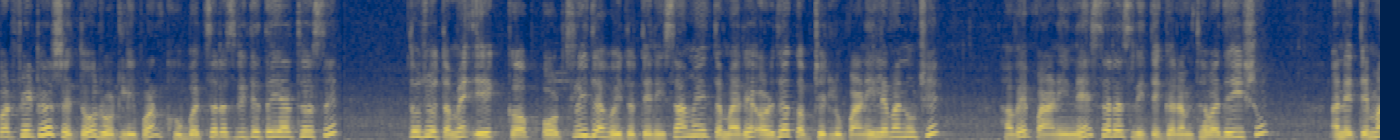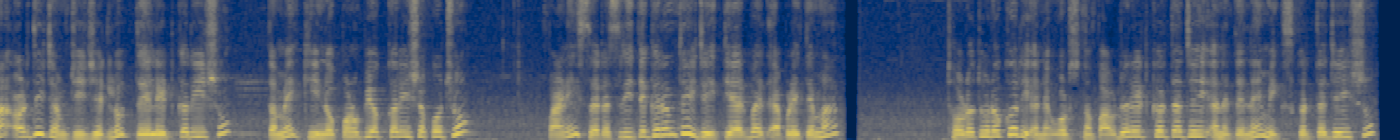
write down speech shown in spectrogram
પરફેક્ટ હશે તો રોટલી પણ ખૂબ જ સરસ રીતે તૈયાર થશે. તો જો તમે એક કપ ઓટ્સ લીધા હોય તો તેની સામે તમારે અડધા કપ જેટલું પાણી લેવાનું છે. હવે પાણીને સરસ રીતે ગરમ થવા દઈશું અને તેમાં અડધી ચમચી જેટલું તેલ એડ કરીશું. તમે ઘીનો પણ ઉપયોગ કરી શકો છો. પાણી સરસ રીતે ગરમ થઈ જાય ત્યારબાદ આપણે તેમાં થોડો થોડો કરી અને ઓટ્સનો પાવડર એડ કરતા જઈ અને તેને મિક્સ કરતા જઈશું.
